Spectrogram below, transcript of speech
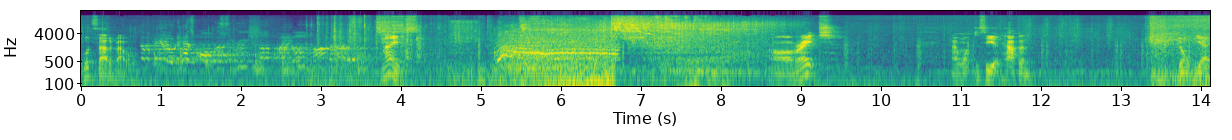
What's that about? The payload has all the screenshots of my old automata. Nice. Alright. I want to see it happen. Don't yet.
